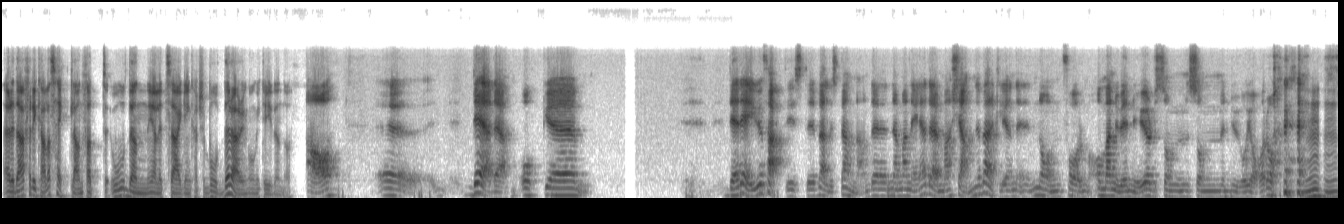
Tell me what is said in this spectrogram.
är det därför det kallas Häcklan? För att Oden enligt sägen kanske bodde där en gång i tiden då? Ja, eh, det är det. Och eh, det är ju faktiskt väldigt spännande när man är där. Man känner verkligen någon form, om man nu är nörd som, som du och jag då, Mhm.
